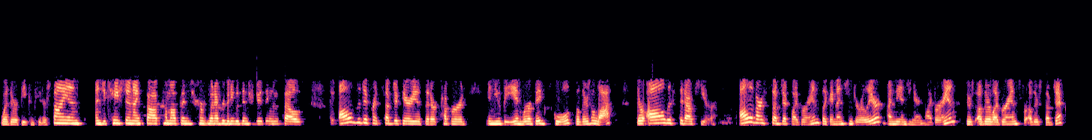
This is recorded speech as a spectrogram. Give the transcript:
whether it be computer science, education I saw come up in when everybody was introducing themselves, So all of the different subject areas that are covered in UB, and we're a big school, so there's a lot. They're all listed out here. All of our subject librarians, like I mentioned earlier, I'm the engineering librarian. There's other librarians for other subjects.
